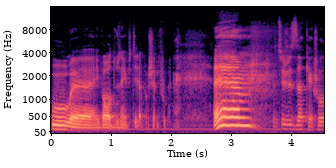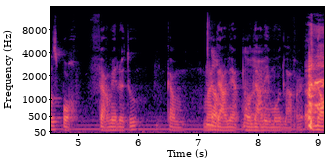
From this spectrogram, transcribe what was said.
ou euh, il va y avoir deux invités la prochaine fois. Euh, Peux-tu juste dire quelque chose pour fermer le tout? Comme ma Non. dernière, mon Non, non. dernier mot de la fin. Non.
